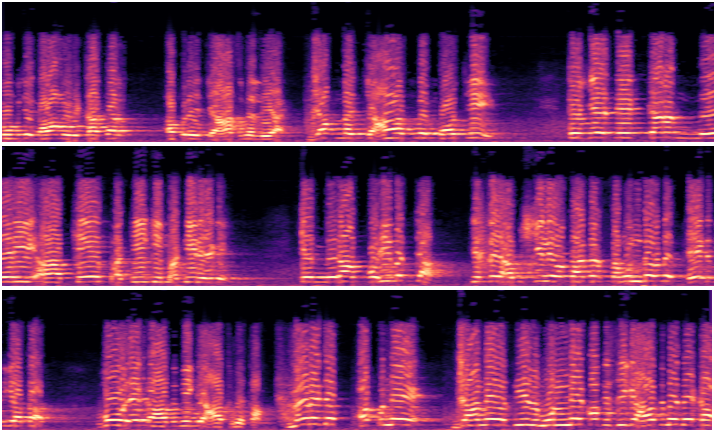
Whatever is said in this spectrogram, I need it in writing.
وہ مجھے ناؤ میں بٹھا کر اپنے جہاز میں لے آئے۔ جب میں جہاز میں پہنچی تو یہ دیکھ کر میری آنکھیں پھٹی کی پھٹی رہ گئی کہ میرا وہی بچہ جسے ابشی نے اٹھا کر سمندر میں پھینک دیا تھا، وہ ایک آدمی کے ہاتھ میں تھا۔ میں نے جب اپنے جامع عزیز منہ کو کسی کے ہاتھ میں دیکھا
